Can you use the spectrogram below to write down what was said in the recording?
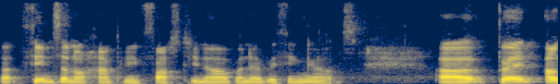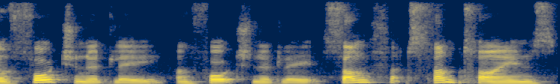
that things are not happening fast enough and everything else. Uh, but unfortunately, unfortunately, some, sometimes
